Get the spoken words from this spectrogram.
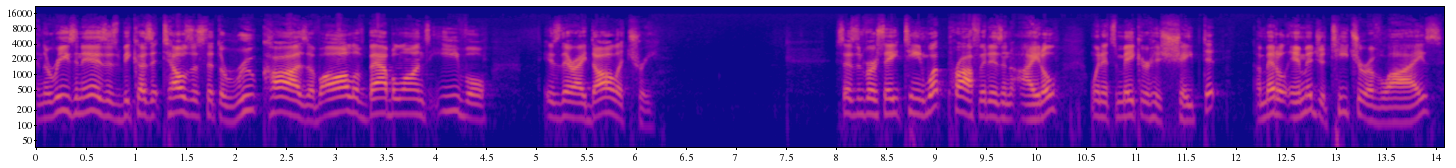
and the reason is is because it tells us that the root cause of all of Babylon's evil is their idolatry. It says in verse 18, "What profit is an idol when its maker has shaped it? A metal image, a teacher of lies?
